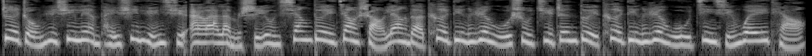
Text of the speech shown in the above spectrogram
这种预训练培训允许 LLM 使用相对较少量的特定任务数据，针对特定任务进行微调。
